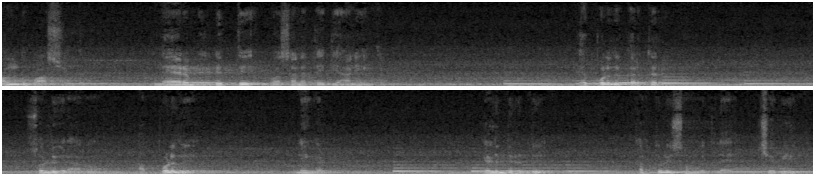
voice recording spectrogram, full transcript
ஆழ்ந்து வாசியுங்கள். நேரம் எடுத்து வசனத்தை தியானியுங்கள். எப்பொழுது கர்த்தர் சொல்லுகிறாரோ அப்பொழுது நீங்கள் எழுந்திருந்து கர்த்துடைய சமூகத்தில் செவியுங்கள்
